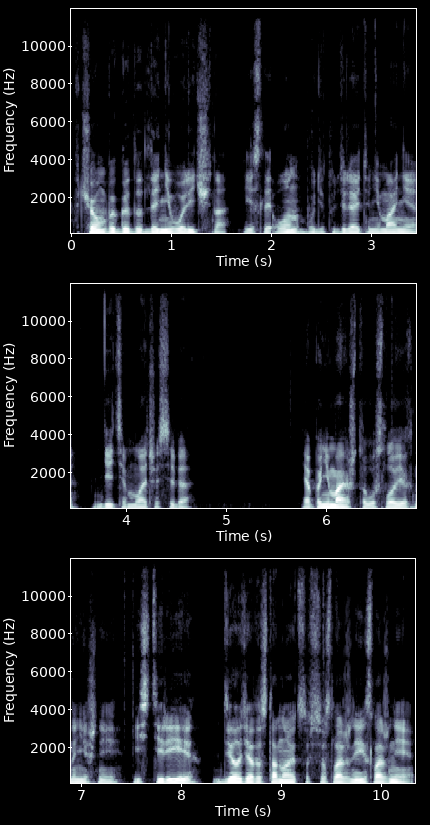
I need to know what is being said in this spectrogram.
в чем выгода для него лично, если он будет уделять внимание детям младше себя. Я понимаю, что в условиях нынешней истерии делать это становится все сложнее и сложнее.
